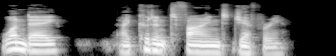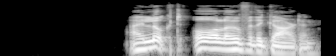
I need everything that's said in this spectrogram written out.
One day, I couldn't find Geoffrey. I looked all over the garden.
